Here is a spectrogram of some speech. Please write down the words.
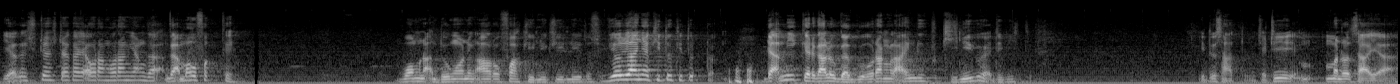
ya sudah sudah kayak orang-orang yang nggak nggak mau fikih. Wong nak dungo ning Arafah gini-gini terus. Ya hanya gitu-gitu dong. Tidak mikir kalau ganggu orang lain itu begini gue gak dipikir. Itu satu. Jadi menurut saya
